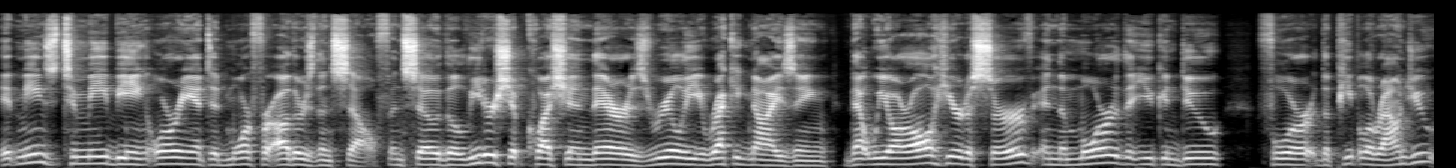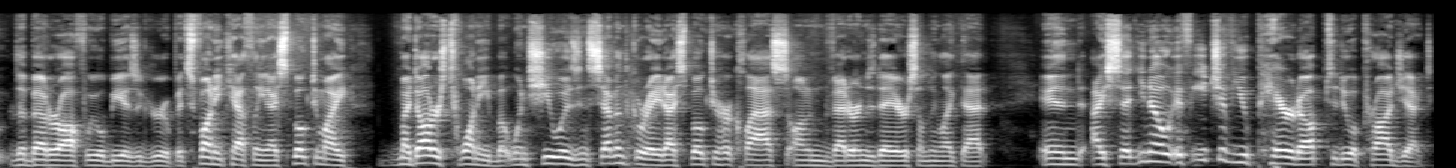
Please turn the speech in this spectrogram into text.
It means to me being oriented more for others than self. And so the leadership question there is really recognizing that we are all here to serve. And the more that you can do for the people around you, the better off we will be as a group. It's funny, Kathleen. I spoke to my my daughter's 20, but when she was in seventh grade, I spoke to her class on Veterans Day or something like that. And I said, you know, if each of you paired up to do a project,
